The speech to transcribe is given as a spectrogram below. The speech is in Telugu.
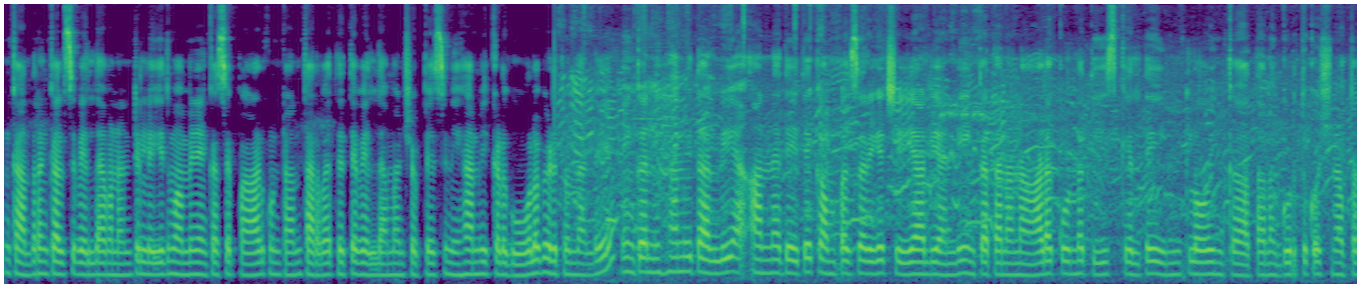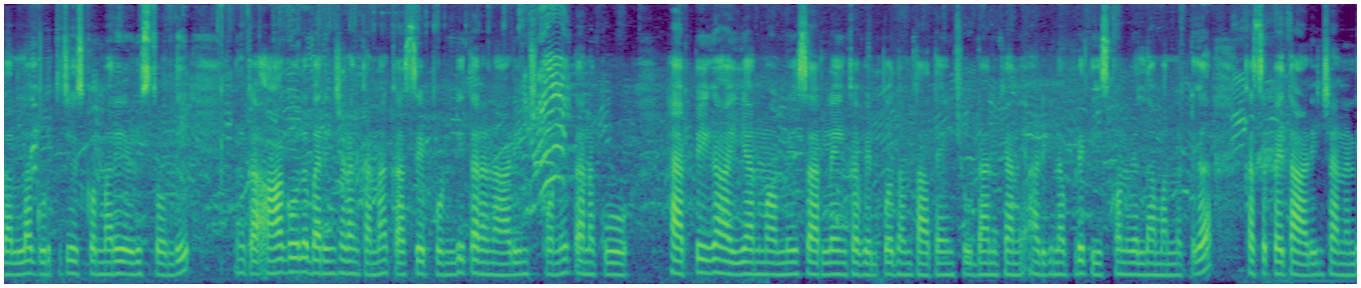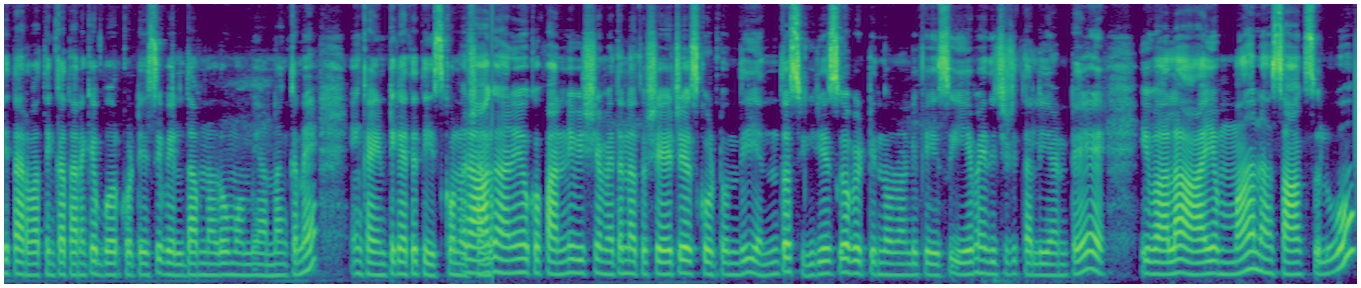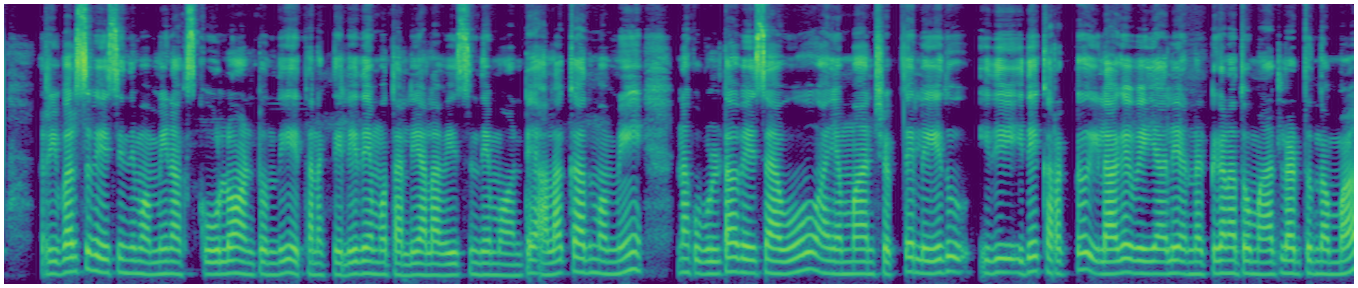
ఇంకా అందరం కలిసి వెళ్దామని అంటే లేదు మమ్మీ నేను కాసేపు ఆడుకుంటాను. తర్వాత అయితే వెళ్దామని చెప్పేసి నిహాన్వి ఇక్కడ గోల పెడుతుందండి. ఇంకా నిహాన్వి తల్లి అన్నది అయితే కంపల్సరీగా చేయాలి అండి. ఇంకా తనని ఆడకుండా తీసుకెళ్తే ఇంట్లో ఇంకా తనకు గుర్తుకొచ్చినప్పుడల్లా గుర్తు చేసుకొని మరీ ఏడుస్తుంది. ఇంకా ఆ గోల భరించడం కన్నా కాసేపు ఉండి తనని ఆడించుకొని తనకు హ్యాపీగా అయ్యాను మమ్మీ. సర్లే ఇంకా వెళ్ళిపోదాం తాతయ్యని చూడడానికి అని అడిగినప్పుడే తీసుకొని వెళ్దాం అన్నట్టుగా కాసేపు అయితే ఆడించానండి. తర్వాత ఇంకా తనకే బోర్ కొట్టేసి వెళ్దాం నడు మమ్మీ అన్నాకనే ఇంకా ఇంటికి అయితే తీసుకొని రాగానే ఒక ఫన్నీ విషయం అయితే నాతో షేర్ చేసుకుంటుంది. ఎంత సీరియస్గా పెట్టిందోనండి ఫేస్. ఏమైంది చిటి తల్లి అంటే ఇవాళ ఆయమ్మ నా సాక్సులు రివర్స్ వేసింది మమ్మీ నాకు స్కూల్లో అంటుంది. తనకు తెలియదేమో తల్లి అలా వేసిందేమో అంటే అలా కాదు మమ్మీ నాకు ఉల్టా వేసావు అయ్యమ్మ అని చెప్తే లేదు ఇది ఇదే కరెక్ట్ ఇలాగే వేయాలి అన్నట్టుగా నాతో మాట్లాడుతుందమ్మా.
